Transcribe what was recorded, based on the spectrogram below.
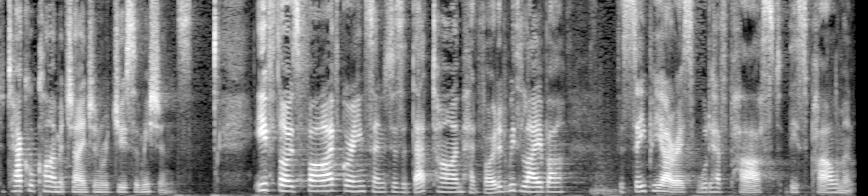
to tackle climate change and reduce emissions. If those five Green senators at that time had voted with Labor, the CPRS would have passed this parliament.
